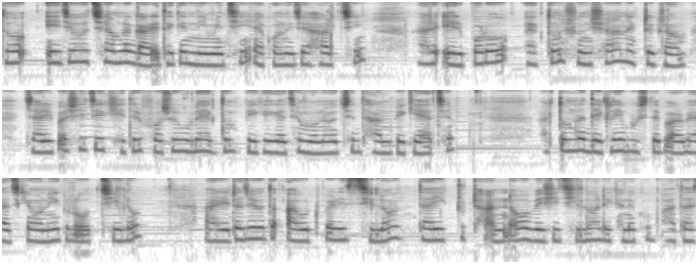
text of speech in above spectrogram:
তো এই যে হচ্ছে আমরা গাড়ি থেকে নেমেছি, এখন এই যে হাঁটছি। আর এরপরও একদম শুনশান একটা গ্রাম। চারিপাশে যে ক্ষেতের ফসলগুলো একদম পেকে গেছে, মনে হচ্ছে ধান পেকে আছে। আর তোমরা দেখলেই বুঝতে পারবে আজকে অনেক রোদ ছিল। আর এটা যেহেতু আউট প্যারিস ছিল, তাই একটু ঠান্ডাও বেশি ছিল আর এখানে খুব বাতাস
